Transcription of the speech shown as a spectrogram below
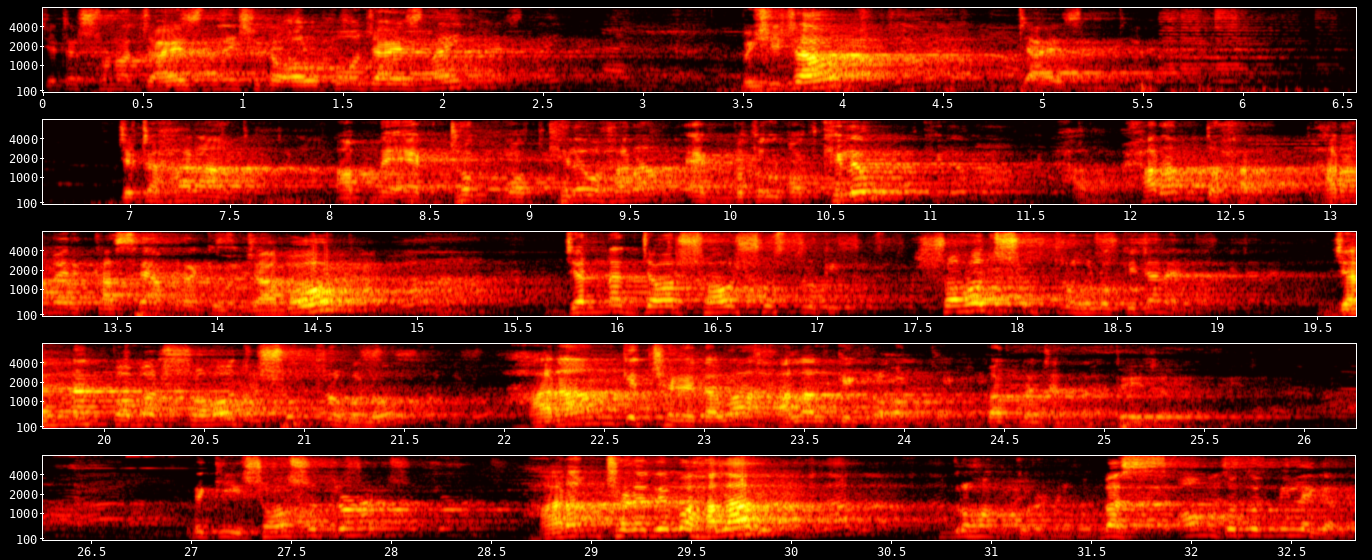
যেটা শোনা জায়েজ নাই, সেটা অল্প জায়েজ নাই, বেশিটাও জায়েজ নাই। যেটা হারাম, আপনি এক ঢোক মদ খেলেও হারাম, এক বোতল মদ খেলেও হারাম। হারাম তো হারাম, হারামের কাছে আমরা কেউ যাব জান্নাত যাওয়ার সহজ সূত্র কি সহজ সূত্র হলো কি জানেন? জান্নাত পাবার সহজ সূত্র হলো হারামকে ছেড়ে দেওয়া, হালালকে গ্রহণ করা। বাংলা জান্নাত পেয়ে যাবে। এটা কি সহজ সূত্র না? হারাম ছেড়ে দেব, হালাল গ্রহণ করে নেব। বাস অঙ্ক তো মিলে গেল।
